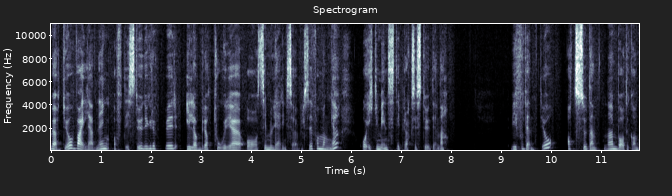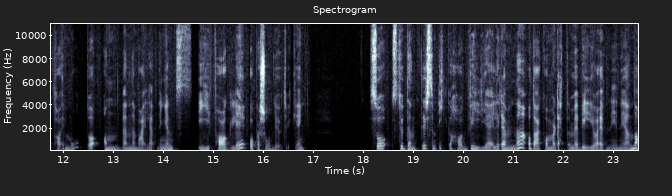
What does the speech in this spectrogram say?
møter jo veiledning ofte i studiegrupper, i laboratorie- og simuleringsøvelser for mange, og ikke minst i praksisstudiene. Vi forventer jo at studentene både kan ta imot og anvende veiledningen i faglig og personlig utvikling. Så studenter som ikke har vilje eller evne, og der kommer dette med vilje og evne inn igjen, da.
